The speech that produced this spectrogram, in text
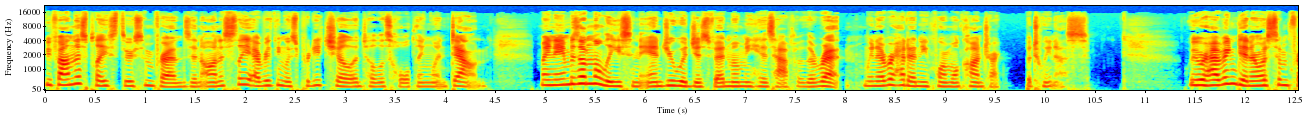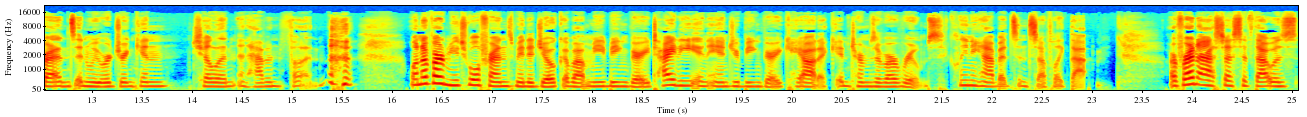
We found this place through some friends, and honestly, everything was pretty chill until this whole thing went down. My name is on the lease, and Andrew would just Venmo me his half of the rent. We never had any formal contract between us. We were having dinner with some friends, and we were drinking, chilling, and having fun. One of our mutual friends made a joke about me being very tidy and Andrew being very chaotic in terms of our rooms, cleaning habits, and stuff like that. Our friend asked us if that was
